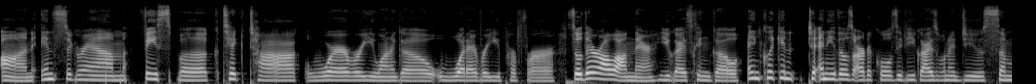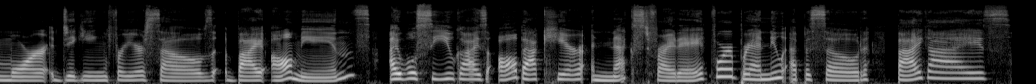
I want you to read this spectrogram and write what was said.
on Instagram, Facebook, TikTok, wherever you wanna go, whatever you prefer. So they're all on there. You guys can go and click into any of those articles if you guys wanna do some more digging for yourselves. By all means, I will see you guys all back here next Friday for a brand new episode. Bye, guys.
